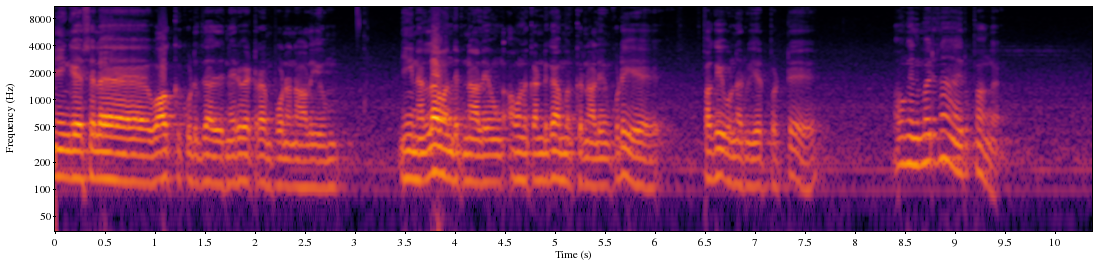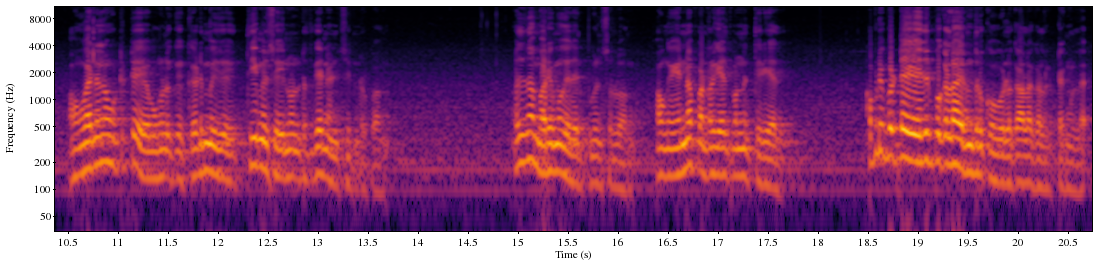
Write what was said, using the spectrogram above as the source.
நீங்கள் சில வாக்கு கொடுத்து அது நிறைவேற்றாமல் போனனாலையும் நீங்கள் நல்லா வந்துட்டனாலையும் அவங்களை கண்டுக்காமல் இருக்கிறனாலையும் கூட பகை உணர்வு ஏற்பட்டு அவங்க இந்த மாதிரி தான் இருப்பாங்க. அவங்க வேலையெல்லாம் விட்டுட்டு உங்களுக்கு கெடுமை தீமை செய்யணுன்றதுக்கே நினச்சிட்டு இருப்பாங்க. அதுதான் மறைமுக எதிர்ப்புகள்னு சொல்லுவாங்க. அவங்க என்ன பண்ணுறாங்க எது பண்ண தெரியாது. அப்படிப்பட்ட எதிர்ப்புகள்லாம் இருந்திருக்கும் ஒரு காலகட்டங்களில்.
